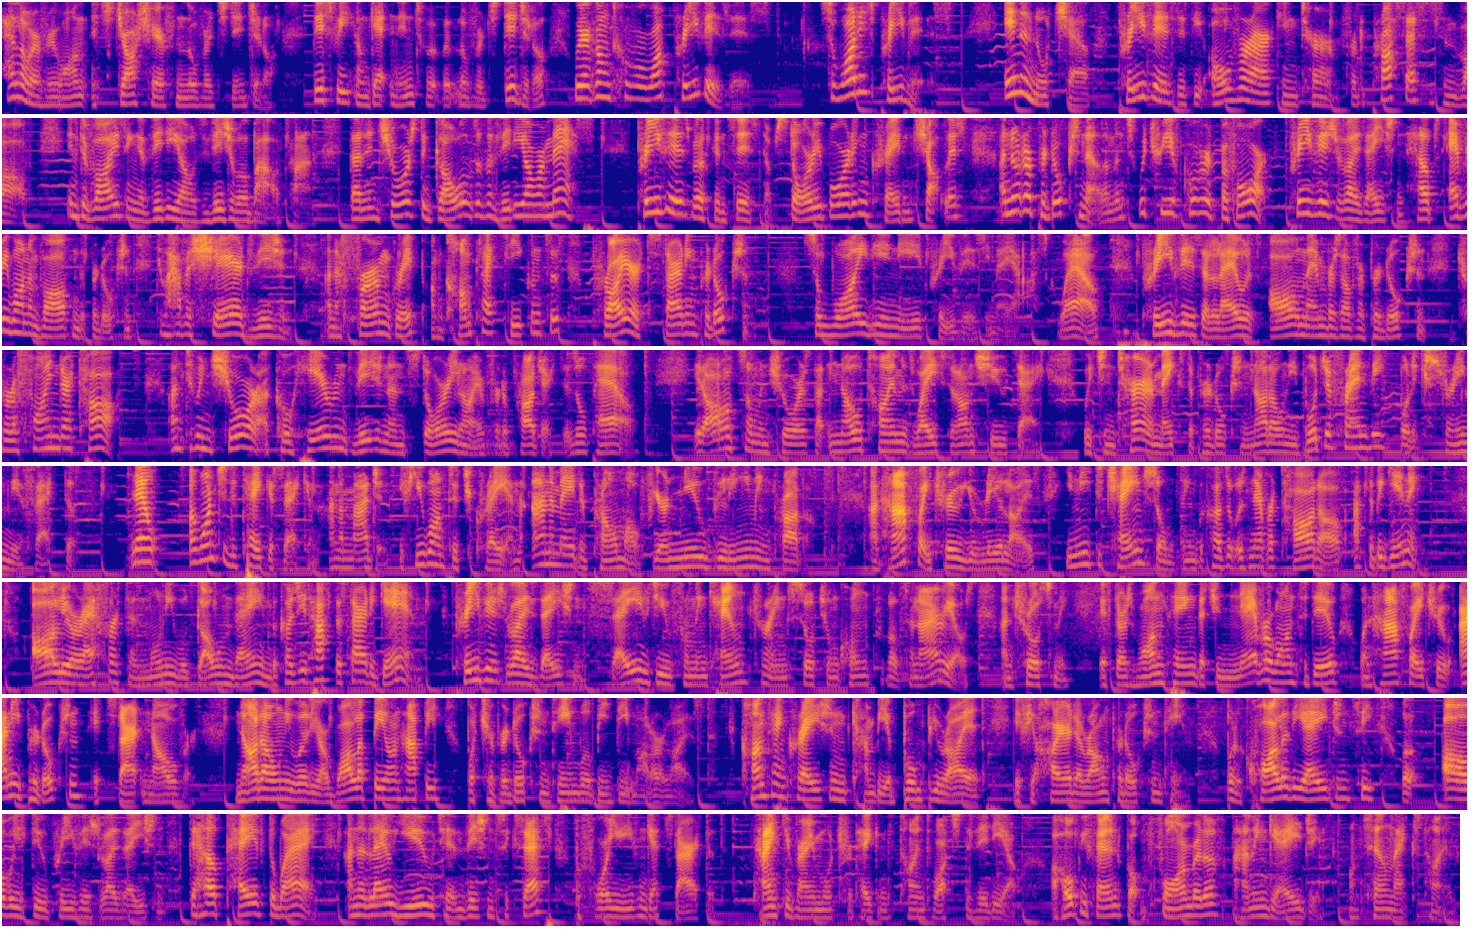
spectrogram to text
Hello everyone, it's Josh here from Loveridge Digital. This week on Getting Into It with Loveridge Digital, we are going to cover what Previs is. So what is Previs? In a nutshell, Previs is the overarching term for the processes involved in devising a video's visual battle plan that ensures the goals of a video are met. Previs will consist of storyboarding, creating shot lists, and other production elements which we have covered before. Pre-visualization helps everyone involved in the production to have a shared vision and a firm grip on complex sequences prior to starting production. So why do you need Previs, you may ask? Well, Previs allows all members of a production to refine their thoughts and to ensure a coherent vision and storyline for the project is upheld. It also ensures that no time is wasted on shoot day, which in turn makes the production not only budget friendly but extremely effective. Now, I want you to take a second and imagine if you wanted to create an animated promo for your new gleaming product and halfway through you realise you need to change something because it was never thought of at the beginning. All your efforts and money would go in vain because you'd have to start again. Pre-visualization saves you from encountering such uncomfortable scenarios. And trust me, if there's one thing that you never want to do when halfway through any production, it's starting over. Not only will your wallet be unhappy, but your production team will be demoralized. Content creation can be a bumpy ride if you hire the wrong production team, but a quality agency will always do pre visualization to help pave the way and allow you to envision success before you even get started. Thank you very much for taking the time to watch the video. I hope you found it both informative and engaging. Until next time.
